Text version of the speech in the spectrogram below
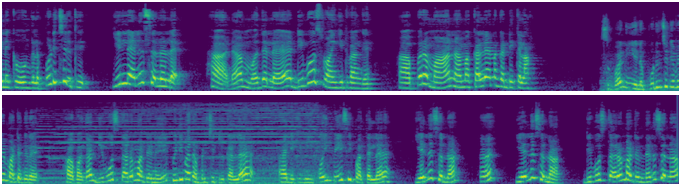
எனக்கு உங்களை பிடிச்சிருக்கு. இல்லைன்னு சொல்லலை. ஆனால் முதல்ல டிவோர்ஸ் வாங்கிட்டு வாங்க. அப்புறமா நம்ம கல்யாணம் கட்டிக்கலாம். சுபா நீ என்ன புரிஞ்சுக்கவே மாட்டேங்கிற. அவ தான் டிவோர்ஸ் தர மாட்டேன்னு பிடிவாதம் பிடிச்சிட்டு இருக்கல்ல. அன்னைக்கு நீ போய் பேசி பார்த்தல என்ன சொன்னா? என்ன சொன்னா? டிவோர்ஸ் தர மாட்டேன்னு சொன்னா?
